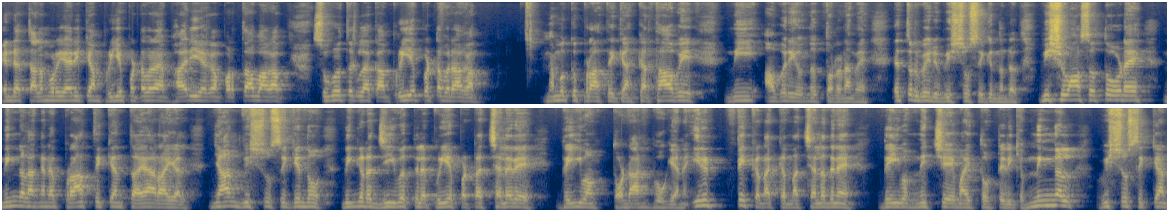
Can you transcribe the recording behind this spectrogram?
എന്റെ തലമുറയായിരിക്കാം പ്രിയപ്പെട്ടവരാകാം ഭാര്യയാകാം ഭർത്താവാകാം സുഹൃത്തുക്കളാകാം പ്രിയപ്പെട്ടവരാകാം. നമുക്ക് പ്രാർത്ഥിക്കാം കർത്താവെ നീ അവരെ ഒന്ന് തൊടണമേ. എത്ര പേര് വിശ്വസിക്കുന്നുണ്ട്? വിശ്വാസത്തോടെ നിങ്ങൾ അങ്ങനെ പ്രാർത്ഥിക്കാൻ തയ്യാറായാൽ ഞാൻ വിശ്വസിക്കുന്നു നിങ്ങളുടെ ജീവിതത്തിലെ പ്രിയപ്പെട്ട ചിലരെ ദൈവം തൊടാൻ പോവുകയാണ്. ഇരുട്ടിക്കിടക്കുന്ന ചിലതിനെ ദൈവം നിശ്ചയമായി തൊട്ടിരിക്കും. നിങ്ങൾ വിശ്വസിക്കാൻ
